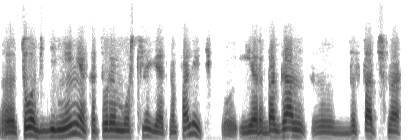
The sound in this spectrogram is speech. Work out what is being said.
э, то объединение, которое может влиять на политику. И Эрдоган э, достаточно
